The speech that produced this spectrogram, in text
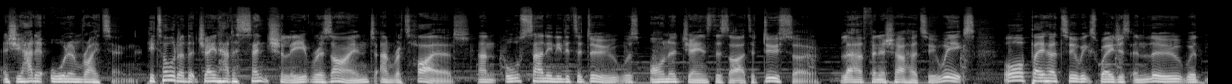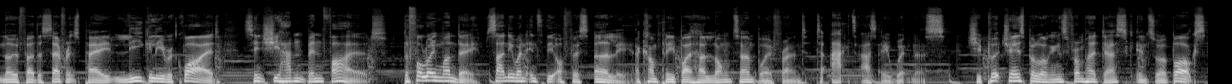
and she had it all in writing. He told her that Jane had essentially resigned and retired, and all Sandy needed to do was honour Jane's desire to do so. Let her finish out her two weeks, or pay her two weeks' wages in lieu with no further severance pay legally required since she hadn't been fired. The following Monday, Sandy went into the office early, accompanied by her long term boyfriend, to act as a witness. She put Jane's belongings from her desk into a box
